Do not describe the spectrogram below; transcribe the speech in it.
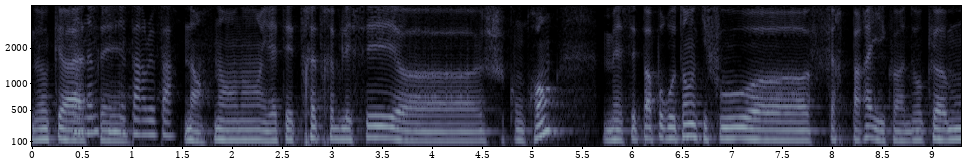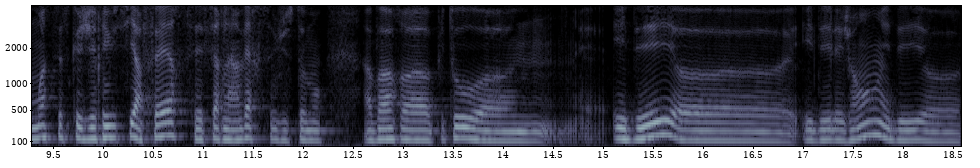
Donc C'est euh, un homme qui ne parle pas. Non, non, non, il a été très très blessé. euh, je comprends, mais c'est pas pour autant qu'il faut euh, faire pareil, quoi. Donc euh, moi, c'est ce que j'ai réussi à faire, c'est faire l'inverse justement, avoir euh, plutôt euh, aider, euh, aider les gens, aider. euh,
